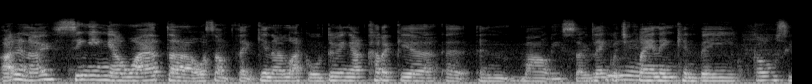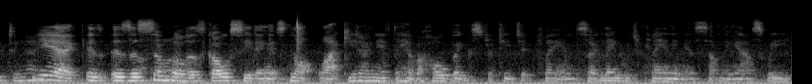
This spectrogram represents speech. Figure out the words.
I don't know, singing our waiata or something, you know, like or doing our karakia uh, in Maori. So language Yeah. planning can be, Goal setting, eh? yeah, is, is as simple as goal setting. It's not like you don't have to have a whole big strategic plan. So language planning is something else we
